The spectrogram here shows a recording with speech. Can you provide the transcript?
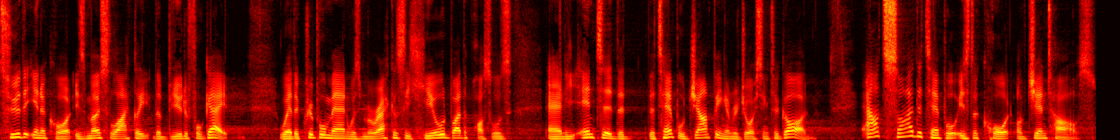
to the inner court is most likely the beautiful gate where the crippled man was miraculously healed by the apostles, and he entered the, the temple jumping and rejoicing to God. Outside the temple is the court of Gentiles,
